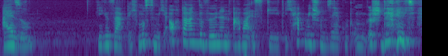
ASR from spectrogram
Also, wie gesagt, ich musste mich auch daran gewöhnen, aber es geht. Ich habe mich schon sehr gut umgestellt.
